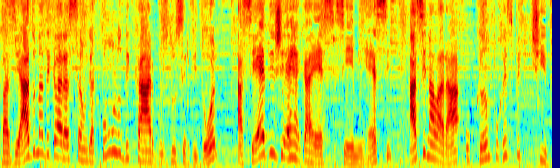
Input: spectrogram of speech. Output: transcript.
Baseado na declaração de acúmulo de cargos do servidor, a CED GRHS-CMS assinalará o campo respectivo,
